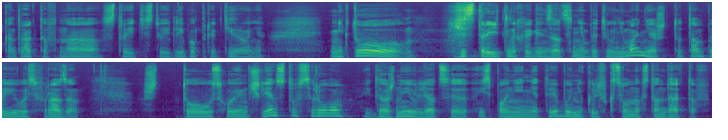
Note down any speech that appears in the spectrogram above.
контрактов на строительство, либо проектирование. Никто из строительных организаций не обратил внимания, что там появилась фраза, что условием членства в СРО должны являться исполнение требований квалификационных стандартов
